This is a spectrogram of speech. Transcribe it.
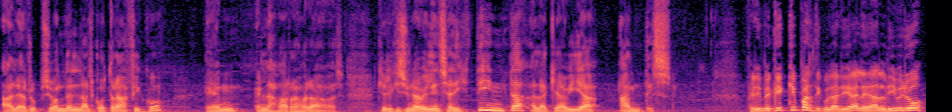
a la erupción del narcotráfico en, las barras bravas. Quiere decir, una violencia distinta a la que había antes. Felipe, ¿qué, particularidad le da al libro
